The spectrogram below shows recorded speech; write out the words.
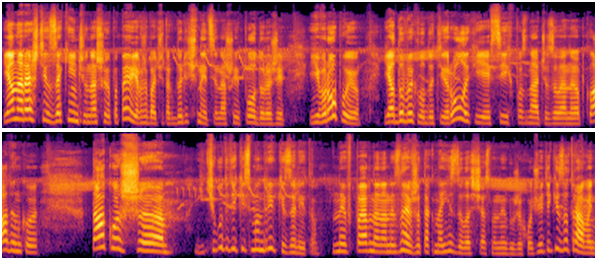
Я нарешті закінчу нашу епопею. Я вже бачу так до річниці нашої подорожі Європою. Я довикладу ті ролики, я всі їх позначу зеленою обкладинкою. Також. е, Чи будуть якісь мандрівки за літо? Не впевнена, не знаю, вже так наїздилась, чесно, не дуже хочу. Я тільки за травень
